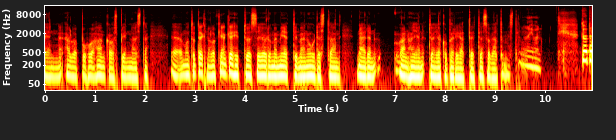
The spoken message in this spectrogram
en halua puhua hankauspinnoista, mutta teknologian kehittyessä joudumme miettimään uudestaan näiden vanhojen työnjakoperiaatteiden soveltamista. Aivan. Tuota,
